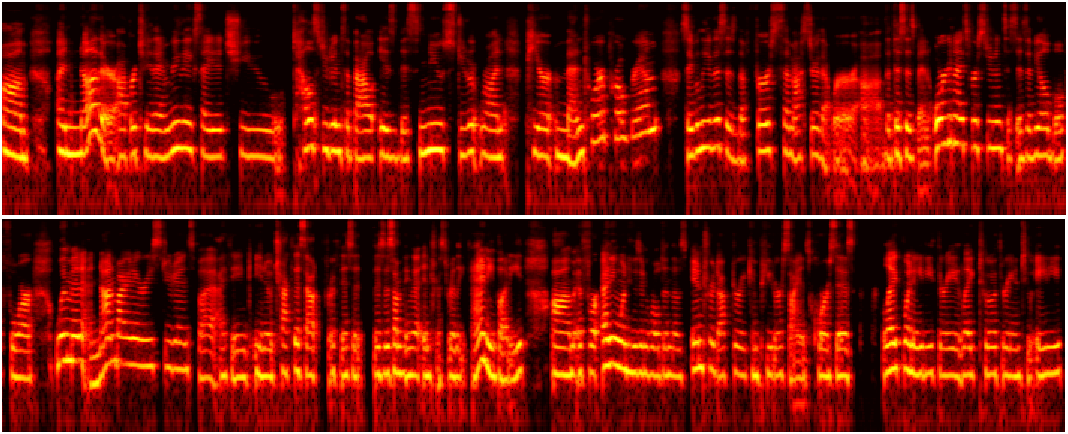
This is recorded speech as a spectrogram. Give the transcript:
Um, another opportunity that I'm really excited to tell students about is this new student-run peer mentor program. So I believe this is the first semester that we're uh, that this has been organized for students. This is available for women and non-binary students, but I think you know check this out for if this is this is something that interests really anybody. Um, if for anyone who's enrolled in those introductory computer science courses, like 183, like 203 and 280.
